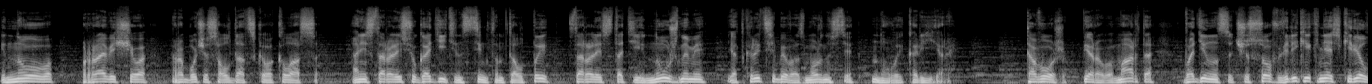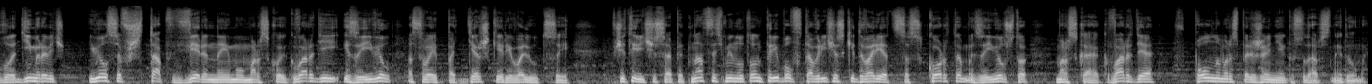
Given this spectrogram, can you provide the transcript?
и нового правящего рабоче-солдатского класса. Они старались угодить инстинктам толпы, старались стать ей нужными и открыть себе возможности новой карьеры того же 1 марта в 11 часов великий князь Кирилл Владимирович явился в штаб вверенной ему морской гвардии и заявил о своей поддержке революции. В 4 часа 15 минут он прибыл в Таврический дворец со скортом и заявил, что морская гвардия в полном распоряжении Государственной Думы.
